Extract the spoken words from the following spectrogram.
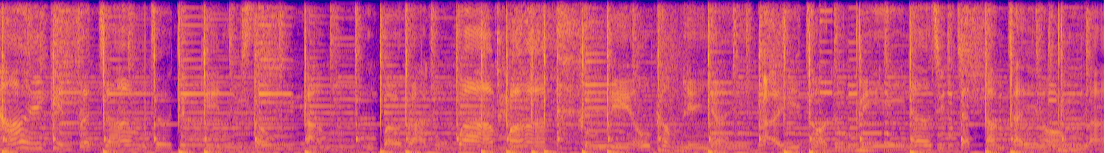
ให้กินประจำ เธอจะกินส้มตำปูปลาร้าก็ว่ามาข้าวเหนียวคำใหญ่ๆไก่ทอดก็มีนะสิจัดตามใจน้องลา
